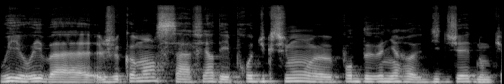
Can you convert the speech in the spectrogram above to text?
Oui, oui, bah je commence à faire des productions pour devenir DJ. Donc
